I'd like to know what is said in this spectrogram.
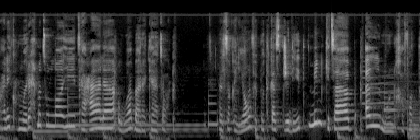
عليكم ورحمة الله تعالى وبركاته. نلتقي اليوم في بودكاست جديد من كتاب المنخفض.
